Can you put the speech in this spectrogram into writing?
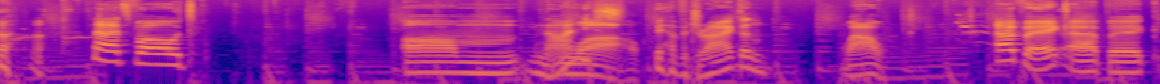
Let's vote. Um, nice. Wow. They have a dragon. Wow. Epic. Epic.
